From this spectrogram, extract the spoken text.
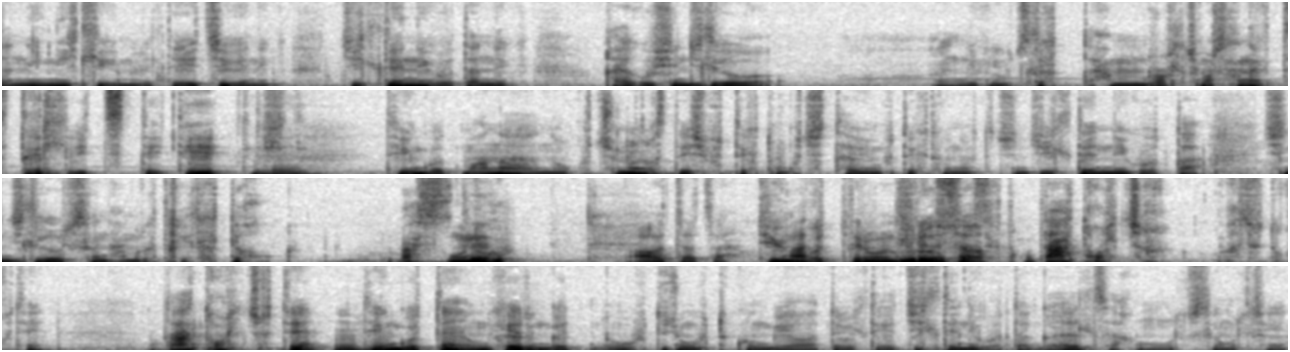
одоо нэг нийтлэг юм л дээ. Ээжигээ нэг жилдээ нэг удаа нэг гайгүй шинжилгээ нэг үзлэгт хамруулчмаар санагддаг л үсттэй тий. Тэнгүүд манай нөө 30 мянгаас дээш бүтээгдэхүүн 30 50 бүтээгдэхүүнүүд чинь жилдээ нэг удаа шинжилгээ үйлчлэгэнд хамрагдах хэрэгтэй байхгүй. Бас Үнэгүй. Аа за за. Тэнгүүд тэр үнэхээр даатгуулчих. Асуудаггүй тий. Даатгуулчих тий. Мгм. Тэнгүүтээ үнэхээр ингээд өвдөж өвдөхгүй ингээд яваад байвал тэгээд жилдээ нэг удаа ингээд л сайхан үйлчлэг үйлчлэг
